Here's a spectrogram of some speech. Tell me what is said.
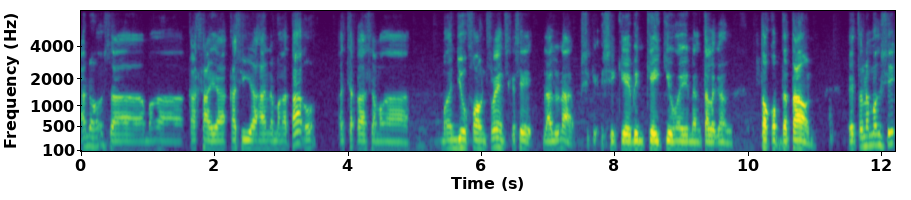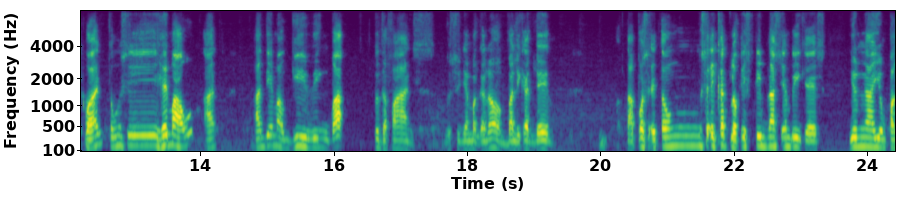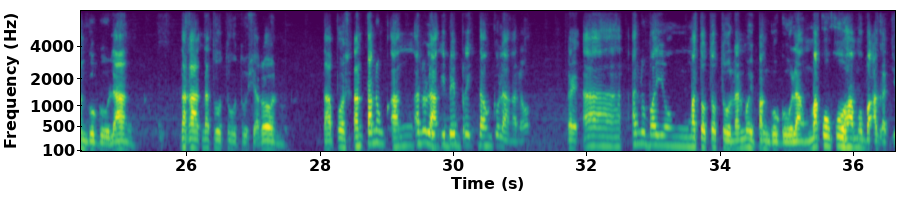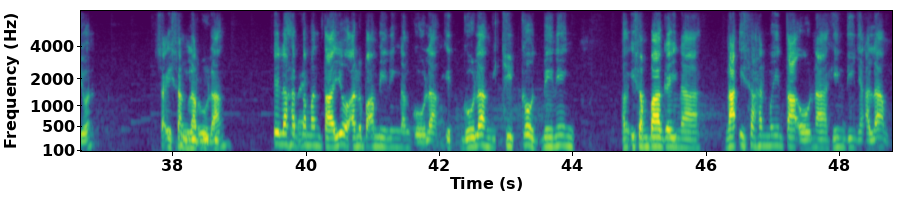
ano sa mga kasaya kasiyahan ng mga tao at saka sa mga mga newfound friends kasi lalo na si, si Kevin KQ ngayon ang talagang talk of the town. Ito namang si Kwan, itong si Hemau, an, Andy Hemau, giving back to the fans. Gusto niya magano, balikan din. Tapos itong sa ikatlo, kay Steve Nash Enriquez, yun nga yung panggugulang. Naka, natututo siya ron. Tapos ang tanong, ang ano lang, ibe-breakdown ko lang ano, eh, ah, ano ba yung matututunan mo yung panggugulang? Makukuha mo ba agad yun? Sa isang laro lang? Eh lahat Correct. naman tayo, ano ba ang meaning ng gulang? It, gulang, cheat code, meaning ang isang bagay na naisahan mo yung tao na hindi niya alam.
